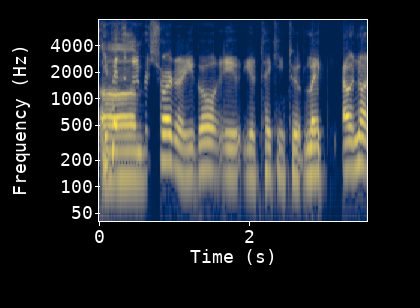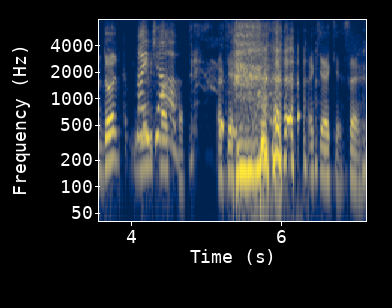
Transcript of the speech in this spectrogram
keep um, it a little um, bit shorter. You go. You, are taking to like. Oh no! Don't. My job. Okay. okay. Okay. Sorry,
